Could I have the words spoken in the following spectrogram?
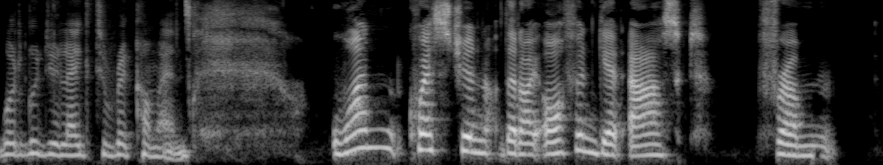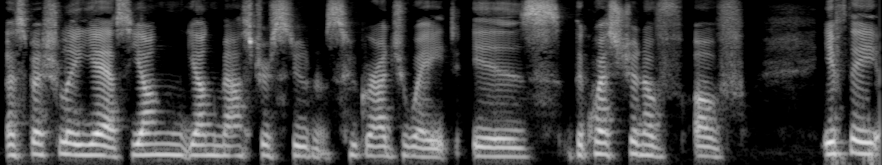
What would you like to recommend? One question that I often get asked from especially yes young young master students who graduate is the question of of if they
